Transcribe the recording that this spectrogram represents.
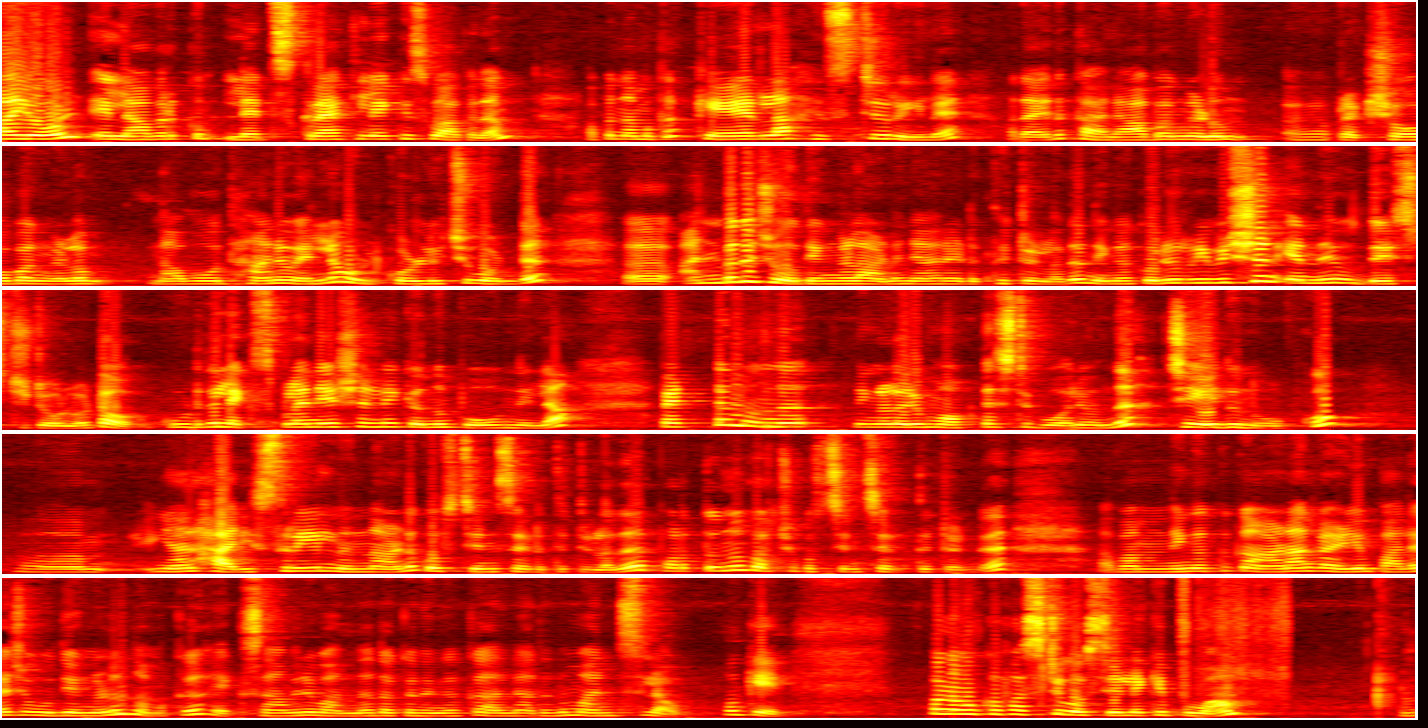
Hi all എല്ലാവർക്കും let's ക്രാക്കിലേക്ക് സ്വാഗതം. അപ്പോൾ നമുക്ക് കേരള ഹിസ്റ്ററിയിലെ അതായത് കലാപങ്ങളും പ്രക്ഷോഭങ്ങളും നവോത്ഥാനവും എല്ലാം ഉൾക്കൊള്ളിച്ചുകൊണ്ട് അൻപത് ചോദ്യങ്ങളാണ് ഞാൻ എടുത്തിട്ടുള്ളത്. നിങ്ങൾക്കൊരു റിവിഷൻ എന്നേ ഉദ്ദേശിച്ചിട്ടുള്ളൂ കേട്ടോ കൂടുതൽ എക്സ്പ്ലനേഷനിലേക്കൊന്നും പോകുന്നില്ല. പെട്ടെന്നൊന്ന് നിങ്ങളൊരു മോക്ക് ടെസ്റ്റ് പോലെ ഒന്ന് ചെയ്തു നോക്കൂ. ഞാൻ ഹരിശ്രീയിൽ നിന്നാണ് ക്വസ്റ്റ്യൻസ് എടുത്തിട്ടുള്ളത്. പുറത്തുനിന്ന് കുറച്ച് ക്വസ്റ്റ്യൻസ് എടുത്തിട്ടുണ്ട്. അപ്പം നിങ്ങൾക്ക് കാണാൻ കഴിയും പല ചോദ്യങ്ങളും നമുക്ക് എക്സാമിന് വന്നതൊക്കെ നിങ്ങൾക്ക് അതിനകത്തുനിന്ന് മനസ്സിലാവും. ഓക്കെ അപ്പോൾ നമുക്ക് ഫസ്റ്റ് ക്വസ്റ്റ്യനിലേക്ക് പോവാം.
